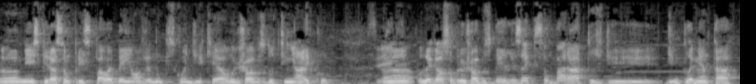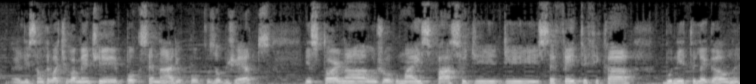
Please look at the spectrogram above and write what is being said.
Ah, minha inspiração principal é bem óbvia, nunca escondi, que é os jogos do Team Ico. Sim. Ah, o legal sobre os jogos deles é que são baratos de, de implementar. Eles são relativamente pouco cenário, poucos objetos. Isso torna o jogo mais fácil de, de ser feito e ficar bonito e legal, né?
